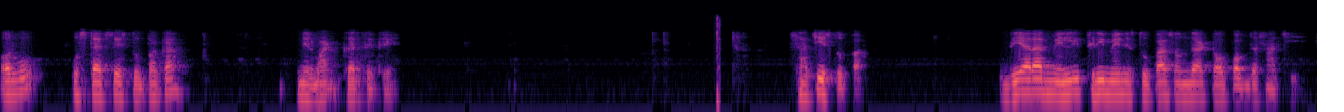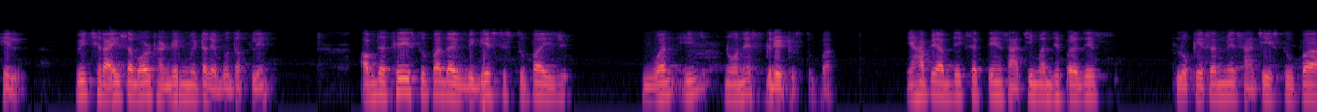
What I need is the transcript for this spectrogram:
और वो उस टाइप से स्तूपा का निर्माण करते थे। Sanchi stupa. They are are mainly three main stupa on the top of the Sanchi hill which rise about hundred metre above the plain of the three stupa the biggest stupa is one is known as great stupa यहाँ पे आप देख सकते हैं सांची मध्य प्रदेश लोकेशन में सांची स्तूपा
